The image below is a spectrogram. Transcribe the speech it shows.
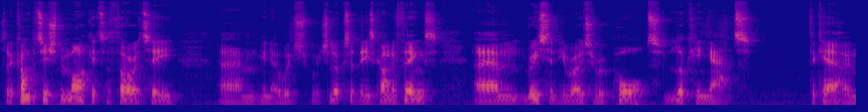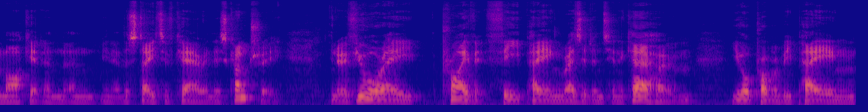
so the Competition and Markets Authority, um, you know, which which looks at these kind of things, um, recently wrote a report looking at the care home market and, and you know the state of care in this country. You know, if you're a private fee paying resident in a care home, you're probably paying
